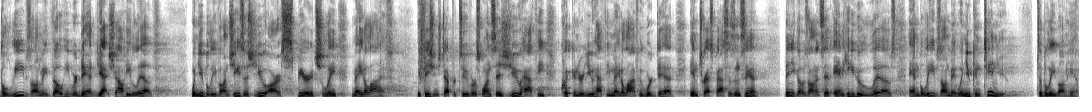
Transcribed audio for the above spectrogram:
believes on me, though he were dead, yet shall he live. When you believe on Jesus, you are spiritually made alive. Ephesians chapter 2, verse 1 says, You hath he quickened, or you hath he made alive, who were dead in trespasses and sin. Then he goes on and said, And he who lives and believes on me, when you continue to believe on him,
